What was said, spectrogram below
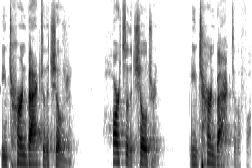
being turned back to the children, hearts of the children being turned back to the Father.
